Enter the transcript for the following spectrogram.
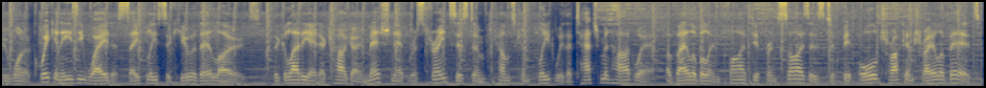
who want a quick and easy way to safely secure their loads. The Gladiator Cargo Mesh Net restraint system comes complete with attachment hardware, available in five different sizes to fit all truck and trailer beds,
